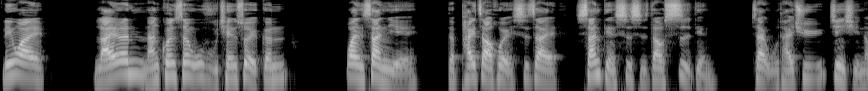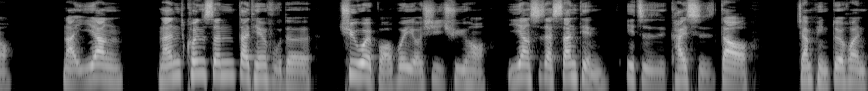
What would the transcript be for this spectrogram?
另外。莱恩南昆生五府千岁跟万善爷的拍照会是在三点四十到四点在舞台区进行哦。那一样南昆生戴天府的趣味宝贝游戏区哈，一样是在三点一直开始到奖品兑换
